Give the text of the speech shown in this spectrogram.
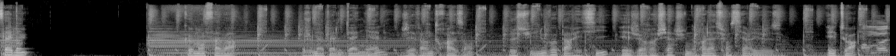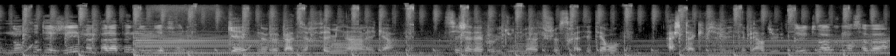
Salut Comment ça va? Je m'appelle Daniel, j'ai 23 ans, je suis nouveau par ici et je recherche une relation sérieuse. Et toi? En mode non protégé, même pas la peine de me dire salut. Gay ne veut pas dire féminin, les gars. Si j'avais voulu d'une meuf, je serais hétéro. Hashtag virilité perdue. Salut toi, comment ça va?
